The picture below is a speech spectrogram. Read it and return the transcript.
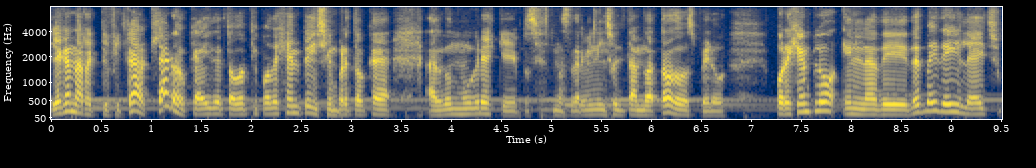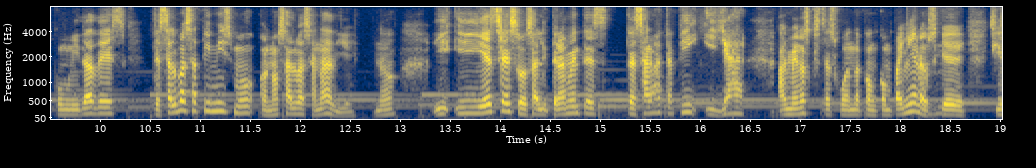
llegan a rectificar. Claro que hay de todo tipo de gente y siempre toca algún mugre que pues, nos termina insultando a todos, pero por ejemplo, en la de Dead by Daylight, su comunidad es te salvas a ti mismo o no salvas a nadie, ¿no? Y, y es eso, o sea, literalmente es te sálvate a ti y ya, al menos que estés jugando con compañeros, que si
